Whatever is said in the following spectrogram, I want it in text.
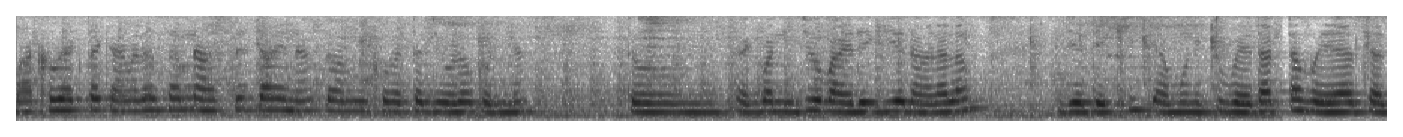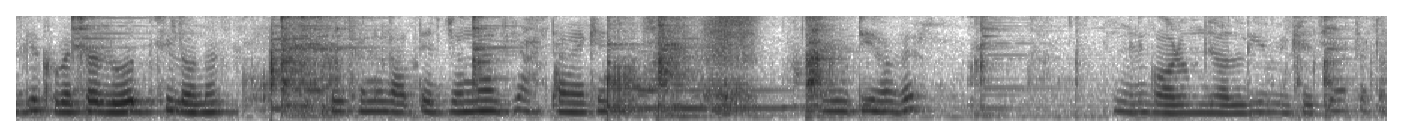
মা খুব একটা ক্যামেরার সামনে আসতে চায় না, তো আমি খুব একটা জোরও করি না। তো একবার নিজেও বাইরে গিয়ে দাঁড়ালাম, যে দেখি কেমন একটু ওয়েদারটা হয়ে আছে। আজকে খুব একটা রোদ ছিল না। এখানে রাতের জন্য আজকে আটা মেখে দিচ্ছি। রুটি হবে। গরম জল দিয়ে মেখেছি আটাটা।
